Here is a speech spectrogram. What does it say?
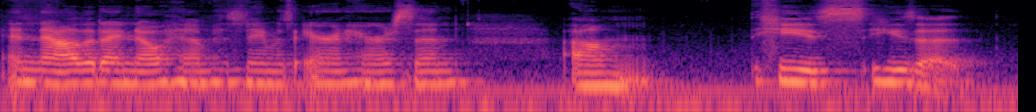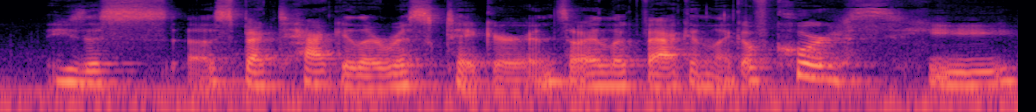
And now that I know him, his name is Aaron Harrison. Um, he's he's a he's a, a, spectacular risk taker and so i look back and like of course he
